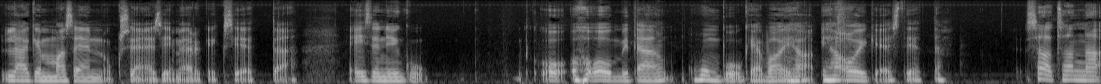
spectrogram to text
lääke masennukseen esimerkiksi, että ei se niinku ole mitään humpuukia, vaan mm. ihan, ihan oikeasti. Että. Sä oot Sanna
